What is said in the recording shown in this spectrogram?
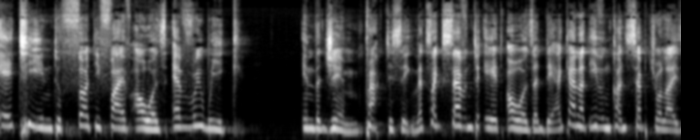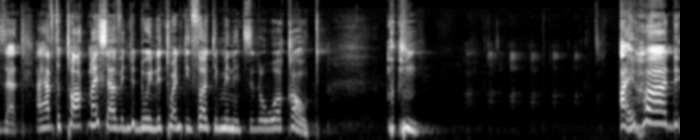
18 to 35 hours every week in the gym practicing. That's like seven to eight hours a day. I cannot even conceptualize that. I have to talk myself into doing the 20, 30 minutes in the workout. I heard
